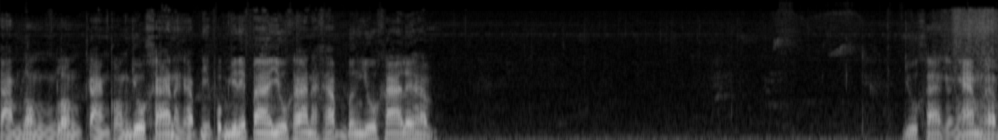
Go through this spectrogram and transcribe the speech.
ตามร่องร่องกลางของโยคะนะครับ นี่ผมอยู่ในป่าโยคะนะครับ เบิ้องโยคะเลยครับโยคะกับงามครับ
